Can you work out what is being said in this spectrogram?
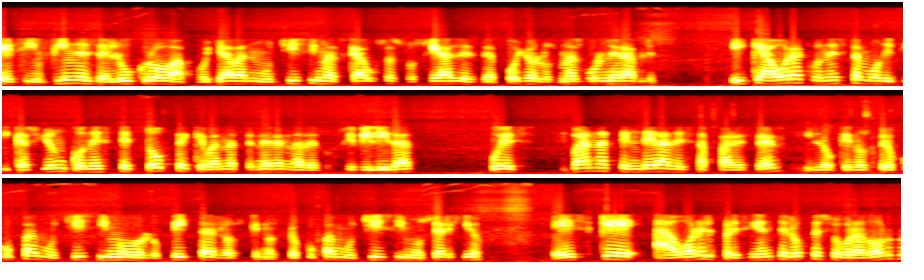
que sin fines de lucro apoyaban muchísimas causas sociales de apoyo a los más vulnerables y que ahora con esta modificación, con este tope que van a tener en la deducibilidad, pues van a tender a desaparecer. Y lo que nos preocupa muchísimo, Lupita, lo que nos preocupa muchísimo, Sergio, es que ahora el presidente López Obrador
